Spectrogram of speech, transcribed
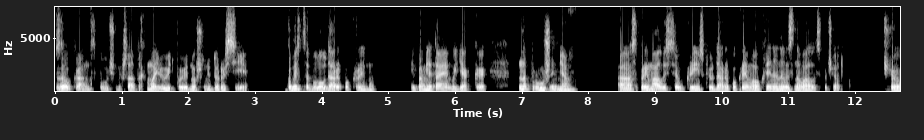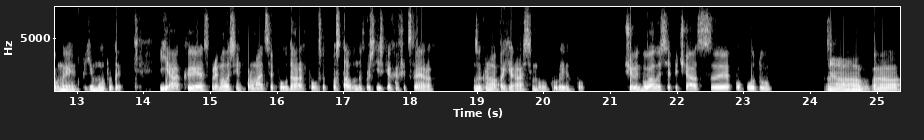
за океаном Сполучених Штатах, малюють по відношенню до Росії. Колись це було удари по Криму, і пам'ятаємо, як е, напруженням а, сприймалися українські удари по Криму, а Україна не визнавала спочатку, що ми б'ємо туди. Як е, сприймалася інформація по ударах по високопоставлених російських офіцерах, зокрема по Герасимову, коли він був. Що відбувалося під час е, походу а, а,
